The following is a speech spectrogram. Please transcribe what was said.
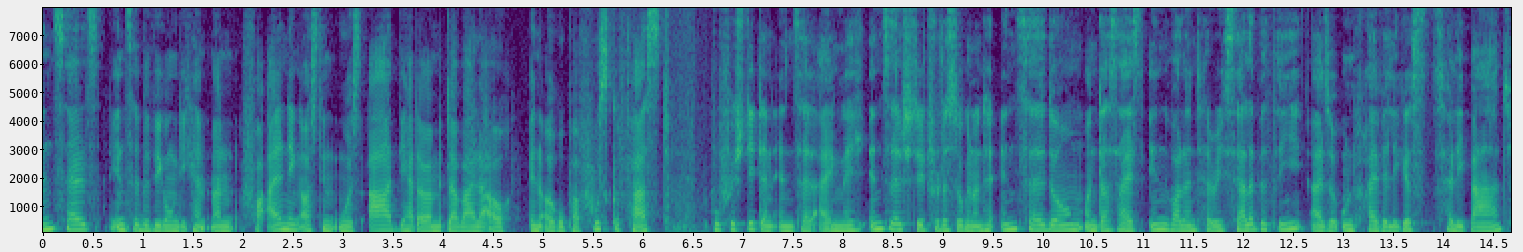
Incels. Die Inselbewegung, die kennt man vor allen Dingen aus den USA, die hat aber mittlerweile auch in Europa Fuß gefasst. Wofür steht denn Incel eigentlich? Incel steht für das sogenannte Inceldom und das heißt Involuntary Celibacy, also unfreiwilliges Zölibat.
